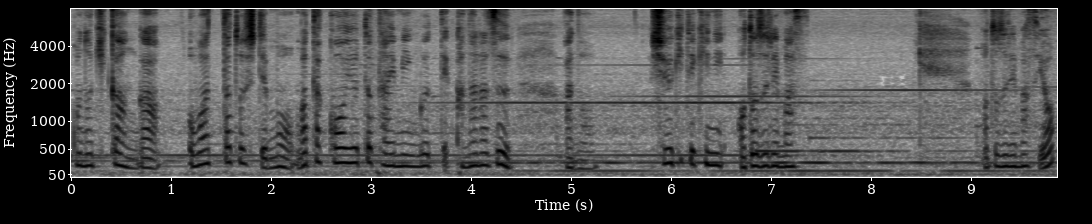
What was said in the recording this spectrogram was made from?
この期間が終わったとしてもまたこういったタイミングって必ずあの周期的に訪れます。訪れますよ、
